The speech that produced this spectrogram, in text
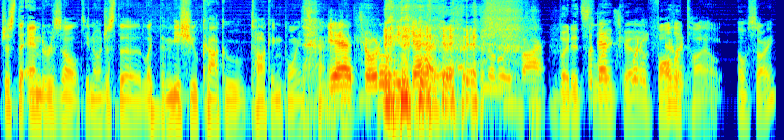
just the end result. You know, just the like the Mishu Kaku talking points kind yeah of. Thing. totally yeah, yeah totally fine But it's But like uh, it volatile. Oh, sorry.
